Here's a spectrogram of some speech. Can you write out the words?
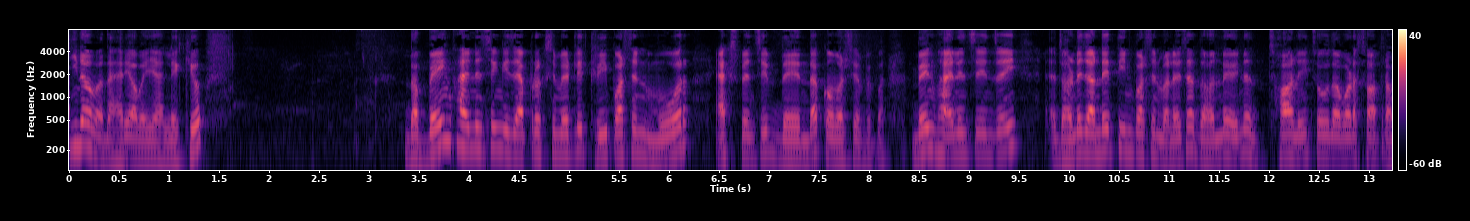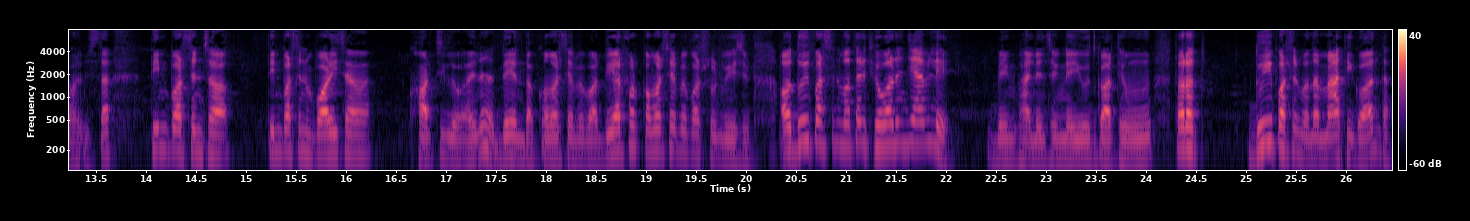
किन भन्दाखेरि अब यहाँ लेख्यो the bank financing is approximately three percent more expensive than the commercial paper bank financing चाहिँ झन्डै झन्डै तिन पर्सेन्ट भनेको छ झन्डै होइन छ नै चौधबाट सत्र भनेपछि त तिन पर्सेन्ट छ तिन पर्सेन्ट बढी छ खर्चिलो होइन then the commercial paper therefore commercial paper should be issued अब दुई पर्सेन्ट मात्रै थियो भने चाहिँ हामीले ब्याङ्क फाइनेन्सिङ नै युज गर्थ्यौँ। तर दुई पर्सेन्टभन्दा माथि गयो नि त।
